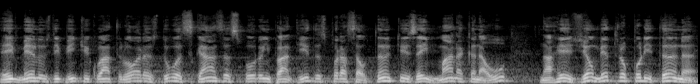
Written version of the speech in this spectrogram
Em menos de 24 horas, duas casas foram invadidas por assaltantes em Maracanaú, na região metropolitana.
